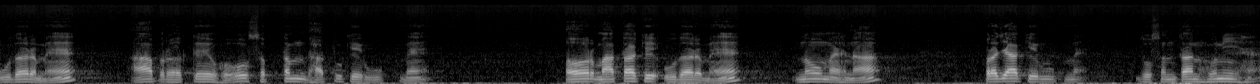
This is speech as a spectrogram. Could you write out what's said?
उदर में आप रहते हो सप्तम धातु के रूप में, और माता के उदर में नौ महीना प्रजा के रूप में जो संतान होनी है,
